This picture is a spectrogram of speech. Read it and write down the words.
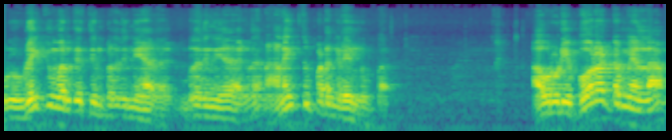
ஒரு உழைக்கும் வர்க்கத்தின் பிரதிநிதியாக பிரதிநிதியாக தான் அனைத்து படங்களிலும் இருப்பார். அவருடைய போராட்டம் எல்லாம்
